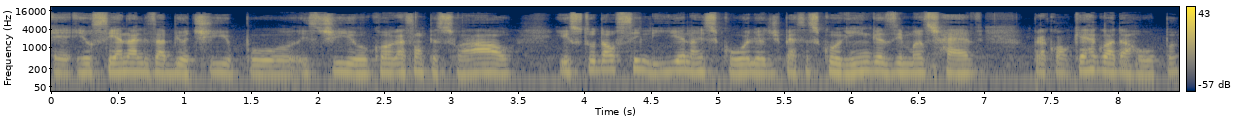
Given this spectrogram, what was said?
É, eu sei analisar biotipo, estilo, coloração pessoal. Isso tudo auxilia na escolha de peças coringas e must-have para qualquer guarda-roupa.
